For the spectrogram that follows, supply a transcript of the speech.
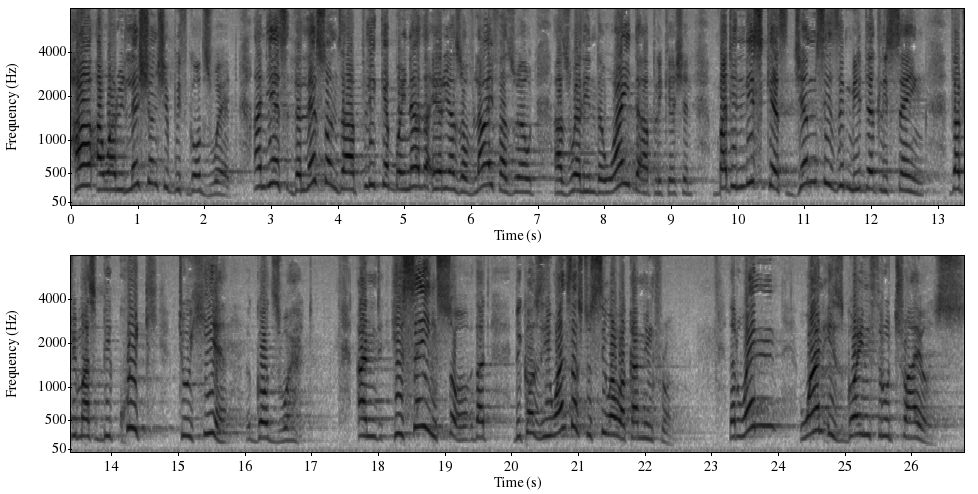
how our relationship with God's Word. And yes, the lessons are applicable in other areas of life as well, as well in the wider application. But in this case, James is immediately saying that we must be quick to hear God's Word. And he's saying so that because he wants us to see where we're coming from. That when one is going through trials,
